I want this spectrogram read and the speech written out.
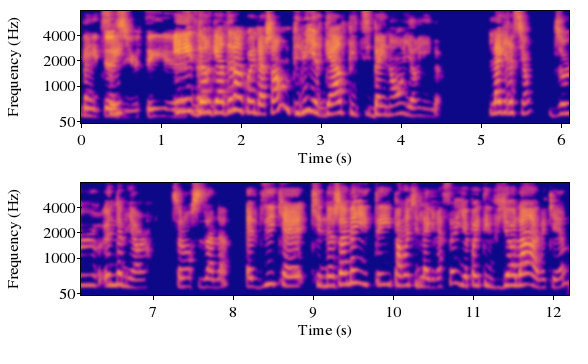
Ben, et de euh, et de regarder dans le coin de la chambre, puis lui, il regarde, puis il dit, ben non, il y a rien là. L'agression dure une demi-heure, selon Susanna. Elle dit qu'il n'a jamais été, pendant qu'il l'agressait, il n'a pas été violent avec elle.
